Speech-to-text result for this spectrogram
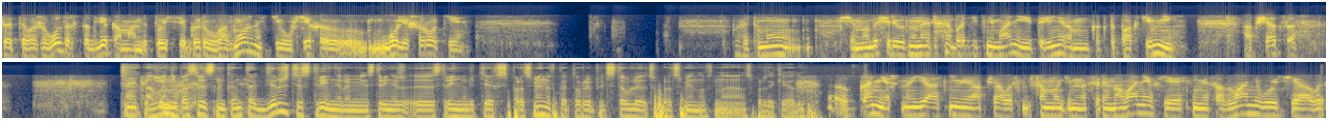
этого же возраста две команды. То есть, я говорю, возможности у всех э, более широкие. Поэтому всем надо серьезно на это обратить внимание и тренерам как-то поактивнее общаться а тему. вы непосредственно контакт держите с тренерами, с, тренер, э, с тренерами тех спортсменов, которые представляют спортсменов на спартакиаду? Э, конечно, я с ними общалась со многими на соревнованиях, я с ними созваниваюсь, я вот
